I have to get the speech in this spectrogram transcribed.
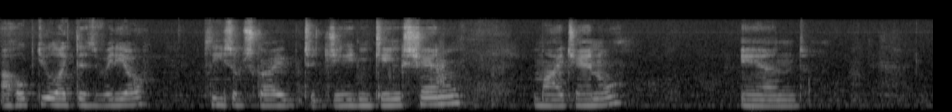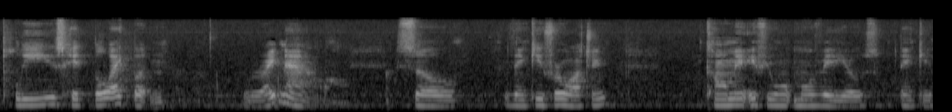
I hope you like this video. Please subscribe to Jaden King's channel my channel and please hit the like button right now. So, thank you for watching. Comment if you want more videos. Thank you.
